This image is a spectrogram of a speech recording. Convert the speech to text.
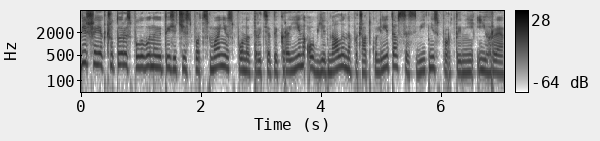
Більше як 4,5 тисячі спортсменів з понад 30 країн об'єднали на початку літа всесвітні спортивні ігри.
